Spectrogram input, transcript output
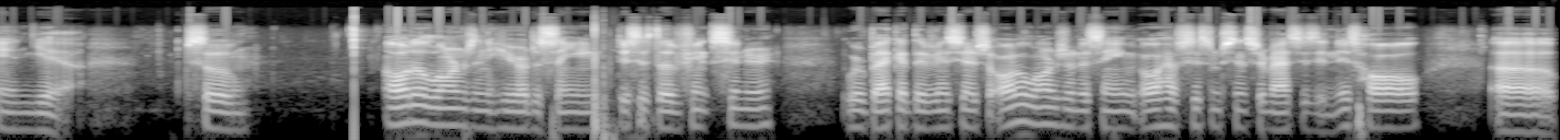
and yeah. So all the alarms in here are the same. This is the event center. We're back at the event center, so all the alarms are the same. We all have system sensor masses in this hall. Um,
